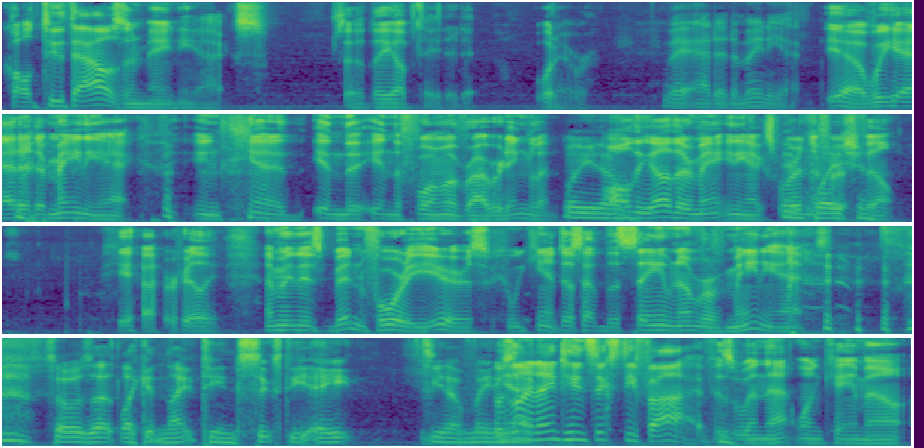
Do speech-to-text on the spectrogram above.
called 2000 Maniacs. So they updated it. Whatever. They added a maniac. Yeah, we added a maniac in in the in the form of Robert Englund. Well, you know, all the other maniacs were inflation. in the first film. Yeah, really. I mean, it's been 40 years. We can't just have the same number of maniacs. So is that like in 1968? You know, It was like 1965 is when that one came out,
